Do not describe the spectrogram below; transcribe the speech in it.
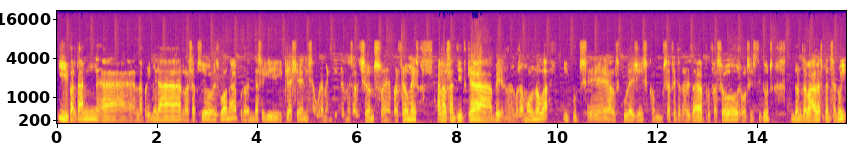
i per tant eh, la primera recepció és bona però hem de seguir creixent i segurament tindrem més edicions eh, per fer-ho més en el sentit que bé, és una cosa molt nova i potser els col·legis, com s'ha fet a través de professors o els instituts, doncs a vegades pensen, ui,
